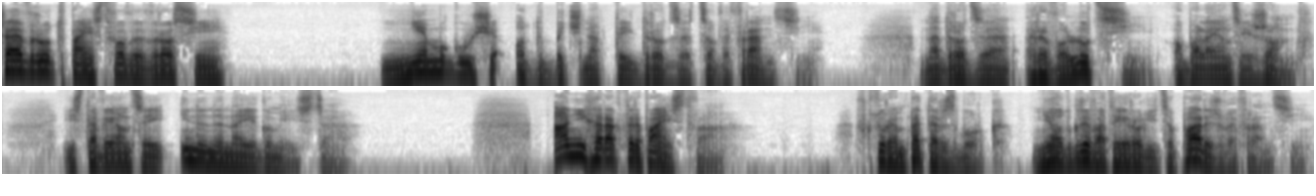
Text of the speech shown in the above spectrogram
Przewrót państwowy w Rosji nie mógł się odbyć na tej drodze, co we Francji. Na drodze rewolucji obalającej rząd i stawiającej inny na jego miejsce. Ani charakter państwa, w którym Petersburg nie odgrywa tej roli, co Paryż we Francji,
